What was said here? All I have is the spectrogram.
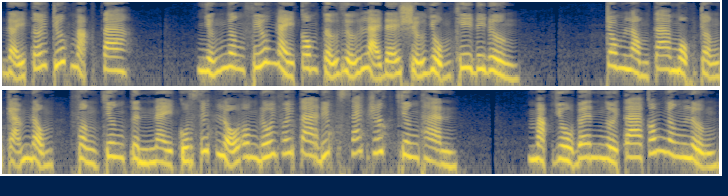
đẩy tới trước mặt ta. Những ngân phiếu này công tử giữ lại để sử dụng khi đi đường. Trong lòng ta một trận cảm động, phần chân tình này của xích lỗ ông đối với ta điếp xác rất chân thành. Mặc dù bên người ta có ngân lượng.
